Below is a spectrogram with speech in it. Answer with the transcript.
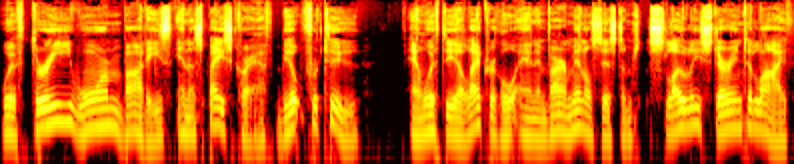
With three warm bodies in a spacecraft built for two, and with the electrical and environmental systems slowly stirring to life,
